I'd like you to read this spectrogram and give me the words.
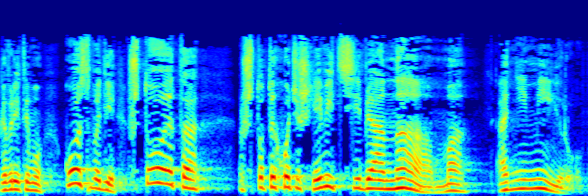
говорит ему, «Господи, что это что ты хочешь явить себя нам, а не миру.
